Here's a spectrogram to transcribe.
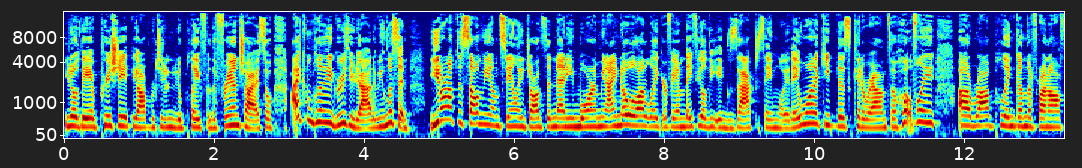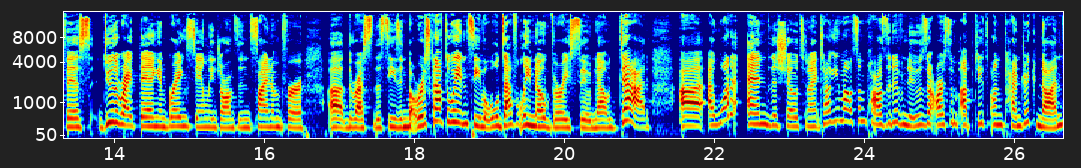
you know, they appreciate the opportunity to play for the franchise. So I completely agree with you, Dad. I mean, listen, you don't have to sell me on Stanley Johnson anymore. I mean, I know a lot of Laker fans; they feel the exact same way. They want to keep this kid around. So hopefully, uh, Rob Pelinka in the front office do the right thing and bring Stanley Johnson, sign him for uh, the rest of the season. But we're just gonna have to wait and see. But we'll definitely know very soon. Now, Dad, uh, I want to end the show tonight talking about some positive news. There are some updates on Kendrick Nunn.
